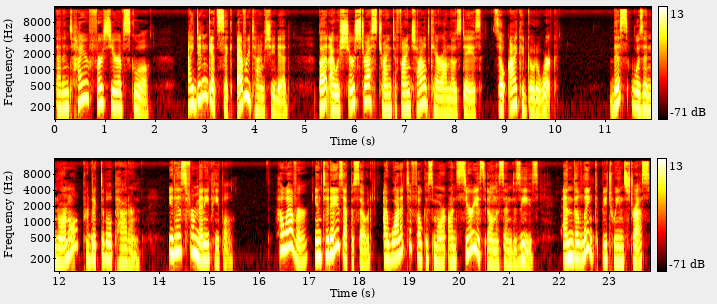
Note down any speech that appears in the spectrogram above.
that entire first year of school. I didn't get sick every time she did, but I was sure stressed trying to find childcare on those days so I could go to work. This was a normal, predictable pattern. It is for many people. However, in today's episode, I wanted to focus more on serious illness and disease and the link between stress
